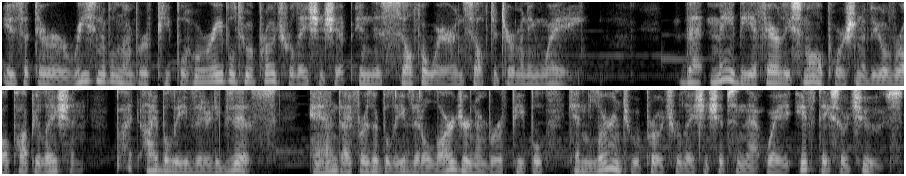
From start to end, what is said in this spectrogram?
is that there are a reasonable number of people who are able to approach relationship in this self-aware and self-determining way. That may be a fairly small portion of the overall population, but I believe that it exists, and I further believe that a larger number of people can learn to approach relationships in that way if they so choose.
